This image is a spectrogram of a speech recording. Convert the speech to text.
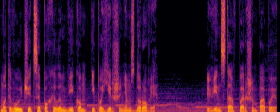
мотивуючи це похилим віком і погіршенням здоров'я. Він став першим папою,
